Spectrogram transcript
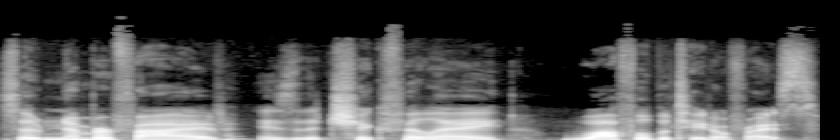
So number five is the Chick Fil A waffle potato fries.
